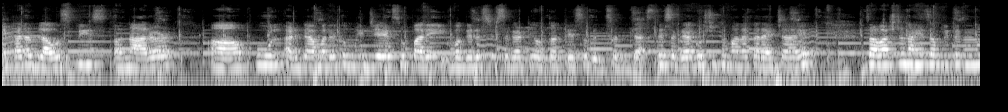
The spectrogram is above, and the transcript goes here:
एखादा ब्लाऊज पीस नारळ पूल फूल आणि त्यामध्ये तुम्ही जे सुपारी वगैरे जे सगळं ठेवतात ते सगळं सध्या ते सगळ्या गोष्टी तुम्हाला करायच्या आहेत. सवाष्ण नाही जमली तर तुम्ही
